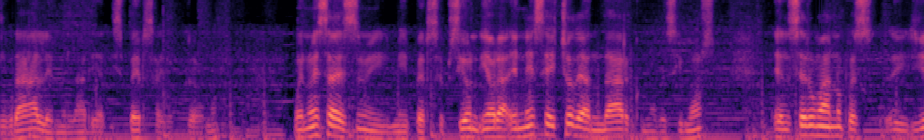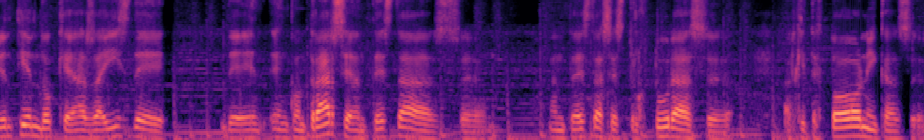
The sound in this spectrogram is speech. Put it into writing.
rural, en el área dispersa, yo creo, ¿no? Bueno, esa es mi, mi, percepción. Y ahora, en ese hecho de andar, como decimos, el ser humano, pues yo entiendo que a raíz de, de encontrarse ante estas... Eh, ante estas estructuras eh, arquitectónicas eh,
